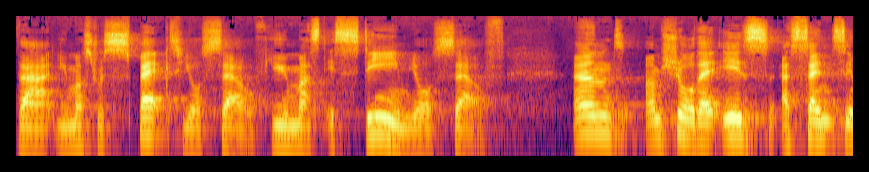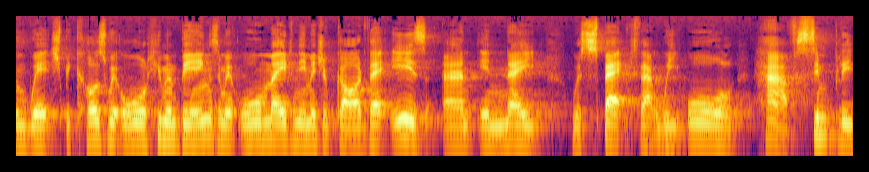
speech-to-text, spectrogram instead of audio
that you must respect yourself, you must esteem yourself. And I'm sure there is a sense in which, because we're all human beings and we're all made in the image of God, there is an innate respect that we all have simply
